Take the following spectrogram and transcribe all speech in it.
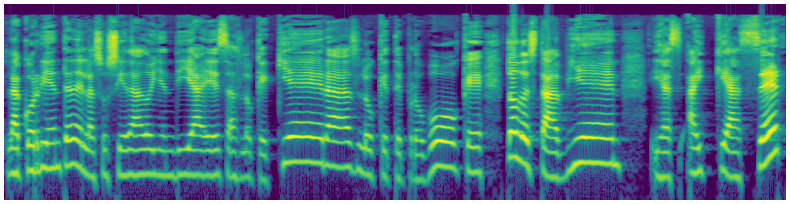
La corriente de la sociedad hoy en día es haz lo que quieras, lo que te provoque, todo está bien y hay que hacer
